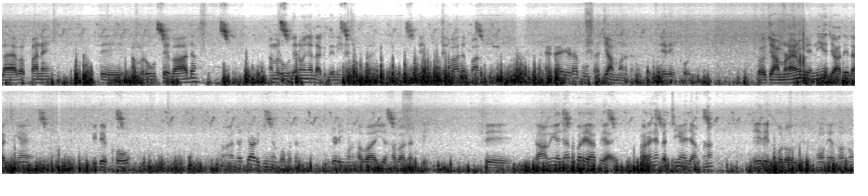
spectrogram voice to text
ਲਾਇਆ ਪਾਪਾ ਨੇ ਤੇ ਅਮਰੂਦ ਤੇ ਬਾਅਦ, ਅਮਰੂਦ ਇਹਨੂੰ ਇਹਨਾਂ ਲੱਗਦੇ ਨਹੀਂ ਹੈ ਛੋਟਾ ਹੈ ਤੇ ਉਹਦੇ ਬਾਅਦ ਆਪਾਂ ਹੈਗਾ ਜਿਹੜਾ ਬੂਟਾ ਜਾਮਣ ਦਾ। ਇਹ ਦੇਖੋ ਜੀ। ਤੋ ਜਾਮਣਾ ਇਹਨੂੰ ਵੀ ਇੰਨੀਆਂ ਜ਼ਿਆਦਾ ਲੱਗਦੀਆਂ ਹੈ ਵੀ ਦੇਖੋ ਆ ਤਾਂ ਝੜ ਗਈਆਂ ਬਹੁਤ, ਜਿਹੜੀ ਹੁਣ ਹਵਾ ਆਈ ਆ ਹਵਾ ਕਰਕੇ। ਤੇ ਤਾਂ ਵੀ ਅਜਾ ਭਰਿਆ ਪਿਆ ਹੈ ਪਰ ਅਜਾ ਕੱਚੀਆਂ ਜਾਮਣਾ। ਇਹ ਦੇਖੋ ਲੋਕ ਤੁਸੀਂ ਦਿਖਾਉਂਦੇ ਆ ਤੁਹਾਨੂੰ।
